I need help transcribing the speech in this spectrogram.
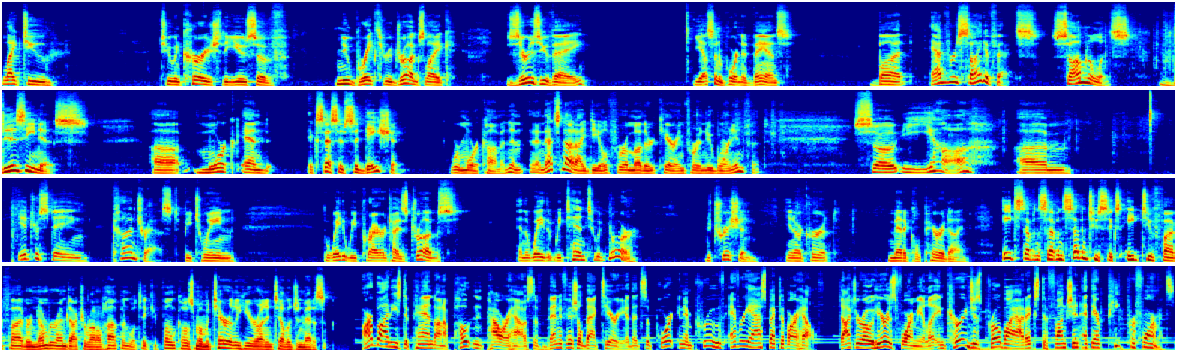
like to to encourage the use of new breakthrough drugs like Zurzuvae. Yes, an important advance, but adverse side effects, somnolence, dizziness, uh, more and excessive sedation were more common, and, and that's not ideal for a mother caring for a newborn infant. So, yeah, um, interesting contrast between the way that we prioritize drugs and the way that we tend to ignore nutrition in our current medical paradigm. 877-726-8255, our number. I'm Dr. Ronald Hoffman. We'll take your phone calls momentarily here on Intelligent Medicine. Our bodies depend on a potent powerhouse of beneficial bacteria that support and improve every aspect of our health. Dr. Ohhira's formula encourages probiotics to function at their peak performance.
